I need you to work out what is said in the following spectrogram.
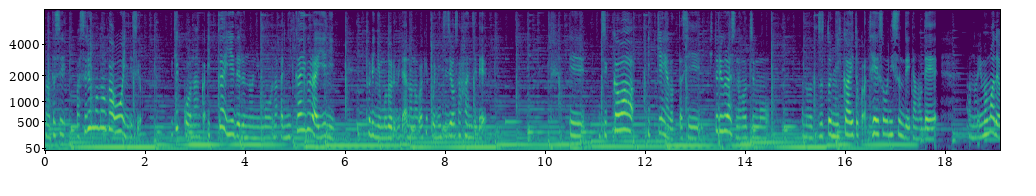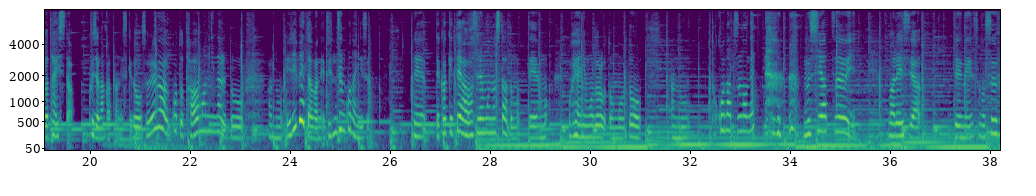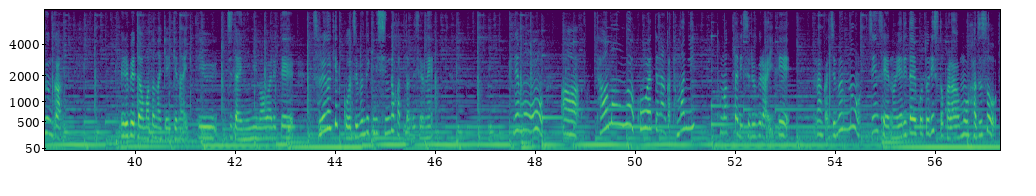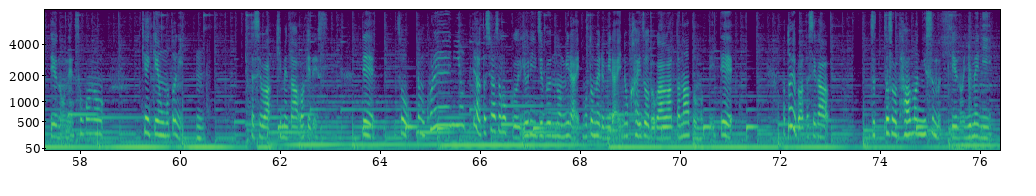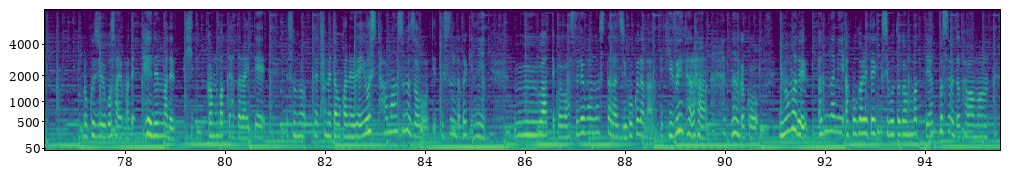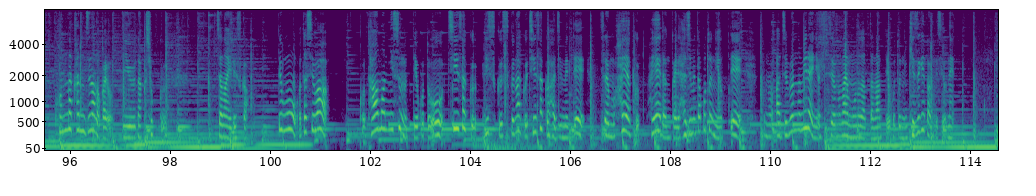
私忘れ物が多いんですよ。結構なんか1回家出るのにもなんか2回ぐらい家に取りに戻るみたいなのが結構日常茶飯事で。で実家は一軒家だったし1人暮らしのお家もあのずっと2階とか低層に住んでいたのであの今までは大した苦じゃなかったんですけどそれがことタワマンになるとあのエレベーターがね全然来ないんですよ。で出かけてあ忘れ物したと思ってもお部屋に戻ろうと思うとあの常夏のね 蒸し暑いマレーシアでねその数分間エレベーターを待たなきゃいけないっていう事態に見舞われてそれが結構自分的にしんどかったんですよね。でもあタワマンはこうやってなんかたまに泊まったりするぐらいでなんか自分の人生のやりたいことリストからもう外そうっていうのをねそこの経験をもとに、うん、私は決めたわけです。でそうでもこれによって私はすごくより自分の未来求める未来の解像度が上がったなと思っていて例えば私がずっとそのタワマンに住むっていうのを夢に65歳まで定年まで頑張って働いてでそので貯めたお金で「よしタワマン住むぞ」って言って住んだ時にうーわってこれ忘れ物したら地獄だなって気づいたら なんかこう今まであんなに憧れて仕事頑張ってやっと住めたタワマンこんな感じなのかよっていうなんかショックじゃないですか。でも私はこのタワマンに住むっていうことを小さくリスク少なく小さく始めてそれも早く早い段階で始めたことによってそのあ自分の未来には必要のないものだったなっていうことに気づけたんですよね。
